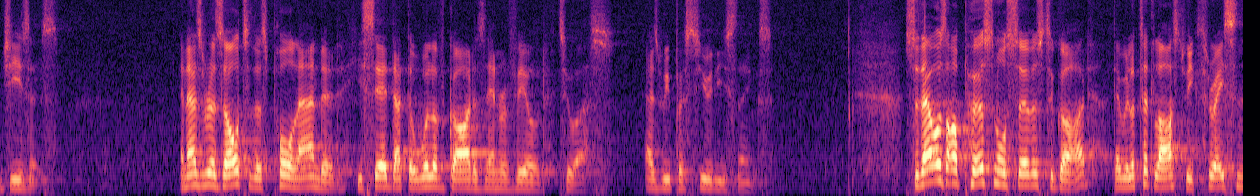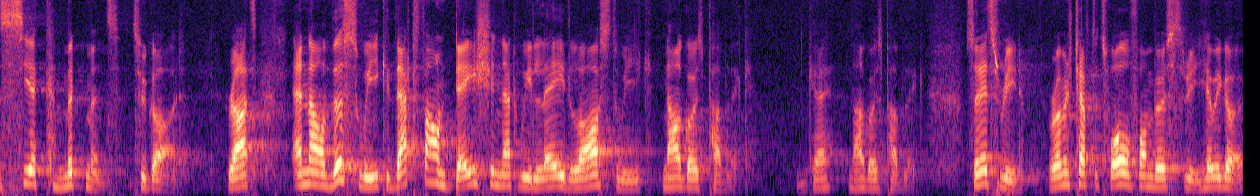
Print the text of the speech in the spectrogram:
Jesus. And as a result of this, Paul landed. He said that the will of God is then revealed to us as we pursue these things. So that was our personal service to God that we looked at last week through a sincere commitment to God, right? And now this week, that foundation that we laid last week now goes public. Okay? Now goes public. So let's read Romans chapter 12 from verse 3. Here we go.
